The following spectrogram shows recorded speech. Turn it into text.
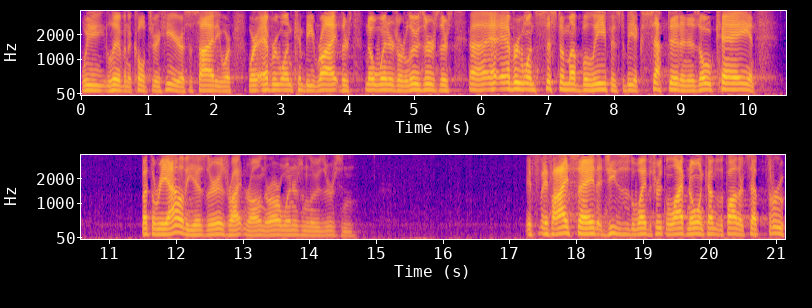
We live in a culture here, a society where, where everyone can be right. There's no winners or losers. There's, uh, everyone's system of belief is to be accepted and is okay. And, but the reality is there is right and wrong. There are winners and losers. And if, if I say that Jesus is the way, the truth, and the life, no one comes to the Father except through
